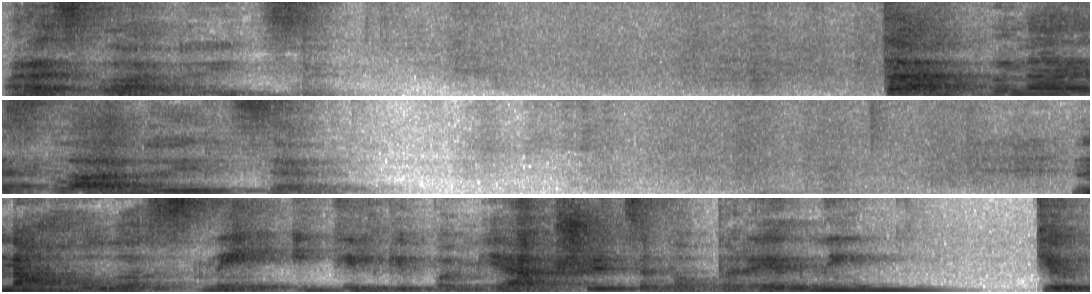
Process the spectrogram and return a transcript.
розкладується? Так, вона розкладується на голосний і тільки пом'якшується попередній тю.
